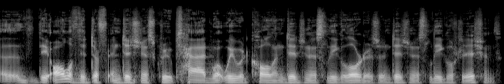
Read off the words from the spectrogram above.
uh, the all of the different indigenous groups had what we would call indigenous legal orders or indigenous legal traditions.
